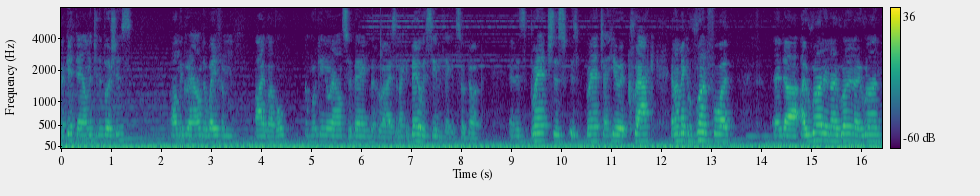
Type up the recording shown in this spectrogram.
I get down into the bushes, on the ground, away from eye level. I'm looking around, surveying the horizon. I can barely see anything, it's so dark. And this branch, this, this branch, I hear it crack, and I make a run for it. And uh, I run and I run and I run.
